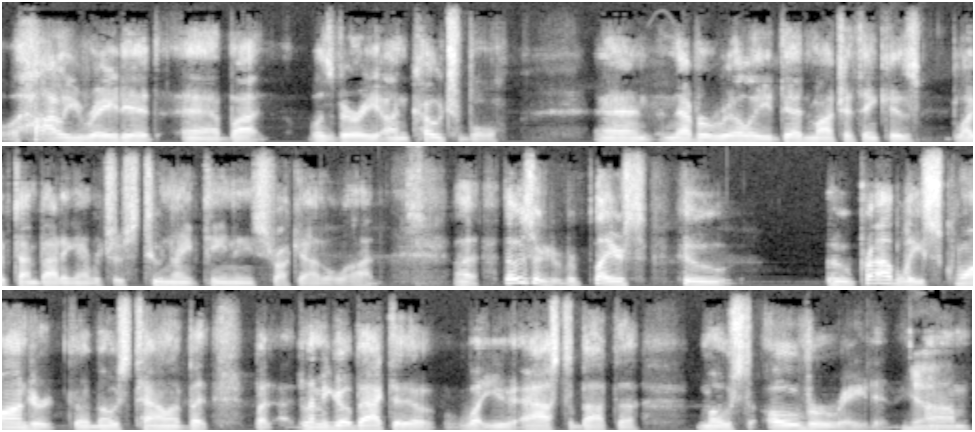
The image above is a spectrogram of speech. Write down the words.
highly rated, uh, but was very uncoachable and never really did much. I think his lifetime batting average was 219 and he struck out a lot. Uh, those are players who who probably squandered the most talent. But but let me go back to what you asked about the most overrated. Yeah. Um,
